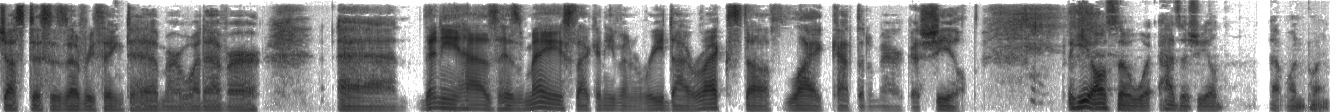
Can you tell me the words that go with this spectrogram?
justice is everything to him, or whatever. And then he has his mace that can even redirect stuff, like Captain America's shield. He also has a shield at one point.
